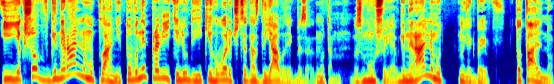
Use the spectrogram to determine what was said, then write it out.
І якщо в генеральному плані, то вони праві ті люди, які говорять, що це нас диявол, якби ну там змушує. В генеральному, ну якби тотально.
